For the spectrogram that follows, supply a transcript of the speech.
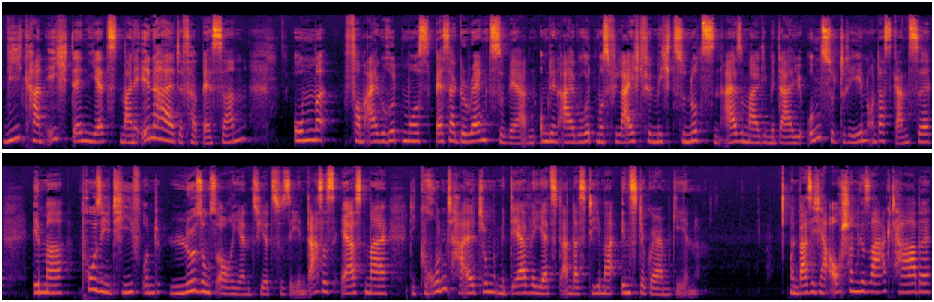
wie kann ich denn jetzt meine Inhalte verbessern, um vom Algorithmus besser gerankt zu werden, um den Algorithmus vielleicht für mich zu nutzen. Also mal die Medaille umzudrehen und das Ganze immer positiv und lösungsorientiert zu sehen. Das ist erstmal die Grundhaltung, mit der wir jetzt an das Thema Instagram gehen. Und was ich ja auch schon gesagt habe,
